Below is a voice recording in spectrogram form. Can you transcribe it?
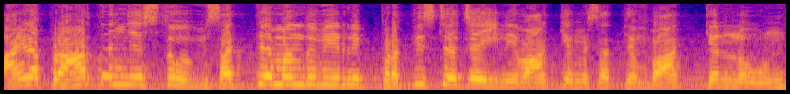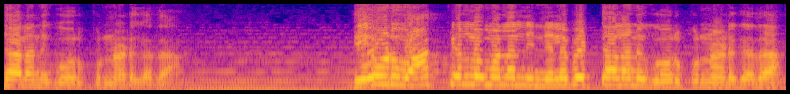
ఆయన ప్రార్థన చేస్తూ సత్యమందు వీరిని ప్రతిష్ట చేయి. నీ వాక్యమే సత్యం. వాక్యంలో ఉండాలని కోరుకున్నాడు కదా. దేవుడు వాక్యంలో మనల్ని నిలబెట్టాలని కోరుకున్నాడు కదా.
